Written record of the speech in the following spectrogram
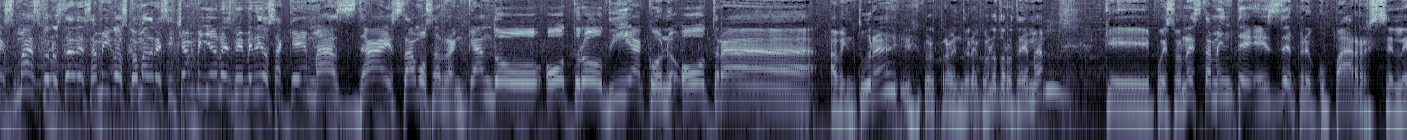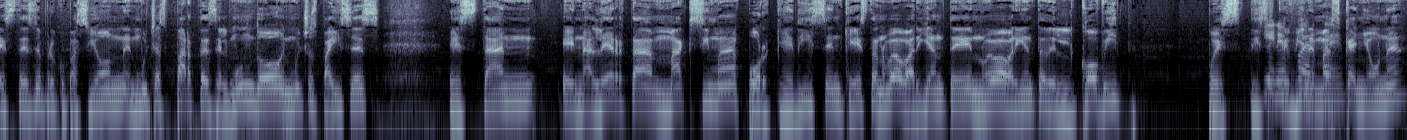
vez más con ustedes, amigos, comadres y champiñones. Bienvenidos a ¿Qué más da? Estamos arrancando otro día con otra aventura, otra aventura con otro tema que, pues, honestamente es de preocupar, Celeste, es de preocupación en muchas partes del mundo, en muchos países. Están en alerta máxima porque dicen que esta nueva variante, nueva variante del COVID, pues dice que viene más cañona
